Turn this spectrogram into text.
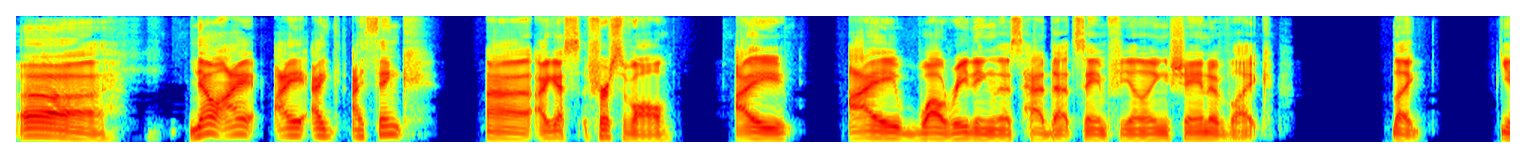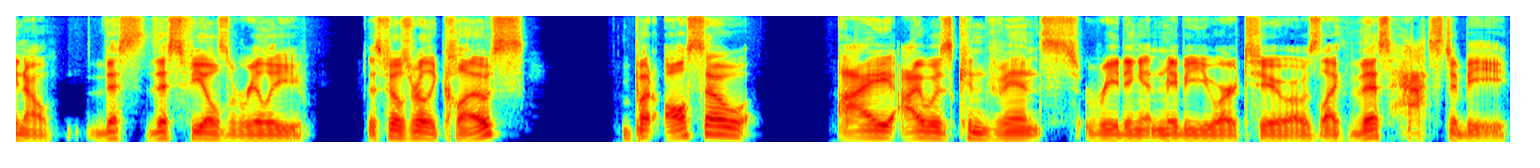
uh no I, I i i think uh i guess first of all i i while reading this had that same feeling shane of like like you know this this feels really this feels really close but also i i was convinced reading it and maybe you are too i was like this has to be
